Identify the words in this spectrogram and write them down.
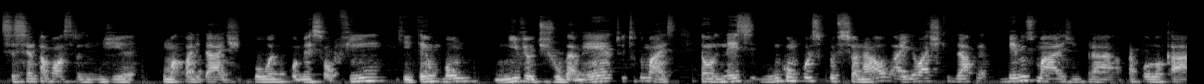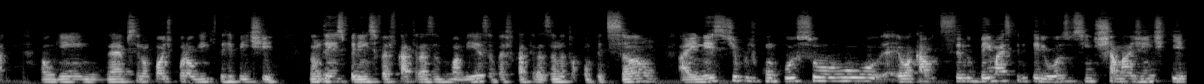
60 amostras num dia uma qualidade boa do começo ao fim, que tem um bom nível de julgamento e tudo mais. Então, nesse um concurso profissional, aí eu acho que dá pra, menos margem para colocar alguém, né? Você não pode pôr alguém que de repente não tem experiência, vai ficar atrasando uma mesa, vai ficar atrasando a tua competição. Aí nesse tipo de concurso eu acabo sendo bem mais criterioso, sim, de chamar gente que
